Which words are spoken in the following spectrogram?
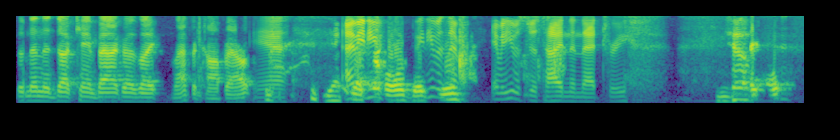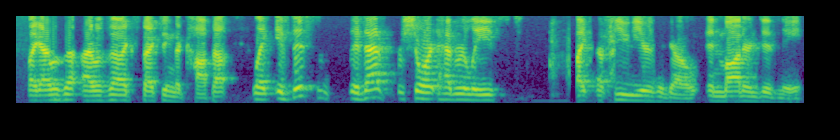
But then the duck came back, and I was like, well, that's a cop out. Yeah. Yeah. I mean, he, I mean, he was Disney. never. I mean, he was just hiding in that tree. Yep. like I was not, I was not expecting the cop out. Like if this if that short had released like a few years ago in modern Disney,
